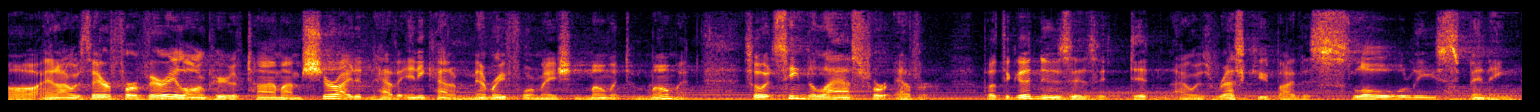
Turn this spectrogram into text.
Uh, and I was there for a very long period of time. I'm sure I didn't have any kind of memory formation moment to moment. So it seemed to last forever. But the good news is it didn't. I was rescued by this slowly spinning,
